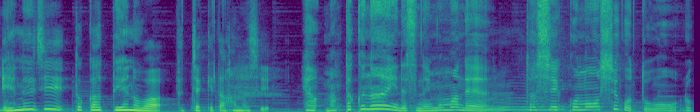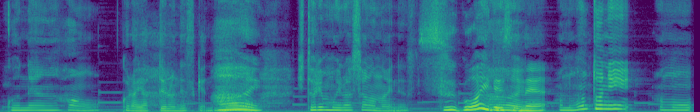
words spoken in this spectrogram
NG とかっていうのはぶっちゃけた話。や、全くないですね。今までう、ん私、このお仕事を6年半くらいやってるんですけども、はい。一人もいらっしゃらないです。すごいですね。はいあの、本当に、あの、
